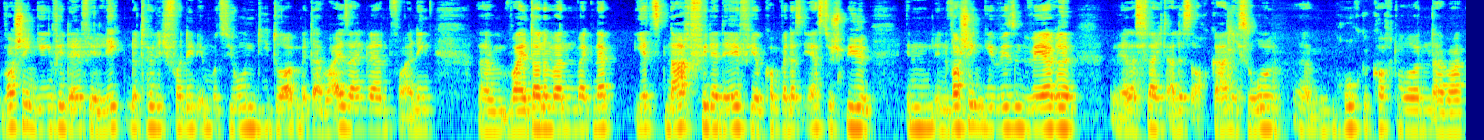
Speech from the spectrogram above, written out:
Washington gegen Philadelphia legt natürlich von den Emotionen, die dort mit dabei sein werden, vor allen Dingen, ähm, weil Donovan McNabb jetzt nach Philadelphia kommt. Wenn das erste Spiel in, in Washington gewesen wäre, wäre das vielleicht alles auch gar nicht so ähm, hochgekocht worden. Aber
